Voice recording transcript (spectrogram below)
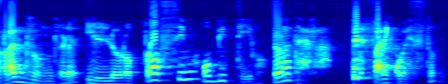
raggiungere il loro prossimo obiettivo, la Terra. Per fare questo,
